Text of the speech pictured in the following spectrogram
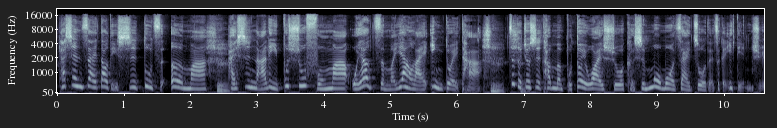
他现在到底是肚子饿吗？还是哪里不舒服吗？我要怎么样来应对他？是这个就是他们不对外说，可是默默在做的这个一点绝。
